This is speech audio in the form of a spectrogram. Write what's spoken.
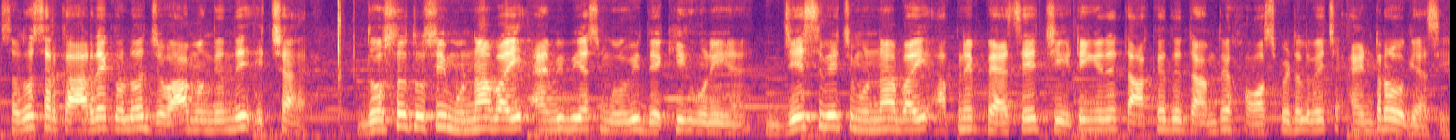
ਸਗੋਂ ਸਰਕਾਰ ਦੇ ਕੋਲੋਂ ਜਵਾਬ ਮੰਗਣ ਦੀ ਇੱਛਾ ਹੈ। ਦੋਸਤੋ, ਤੁਸੀਂ ਮੁੰਨਾ ਬਾਈ ਐਮਬੀਬੀਐਸ ਮੂਵੀ ਦੇਖੀ ਹੋਣੀ ਹੈ, ਜਿਸ ਵਿੱਚ ਮੁੰਨਾ ਬਾਈ ਆਪਣੇ ਪੈਸੇ ਚੀਟਿੰਗ ਅਤੇ ਤਾਕਤ ਦੇ ਦਮ ਤੇ ਹਸਪੀਟਲ ਵਿੱਚ ਐਂਟਰ ਹੋ ਗਿਆ ਸੀ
